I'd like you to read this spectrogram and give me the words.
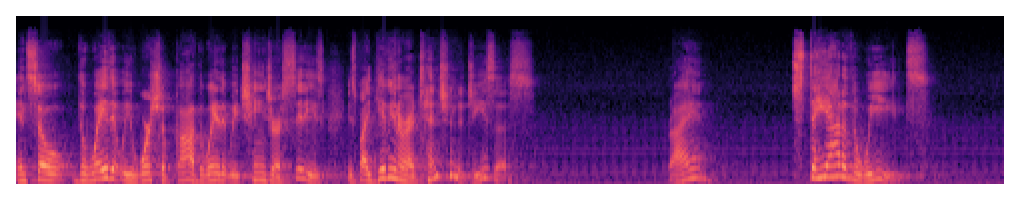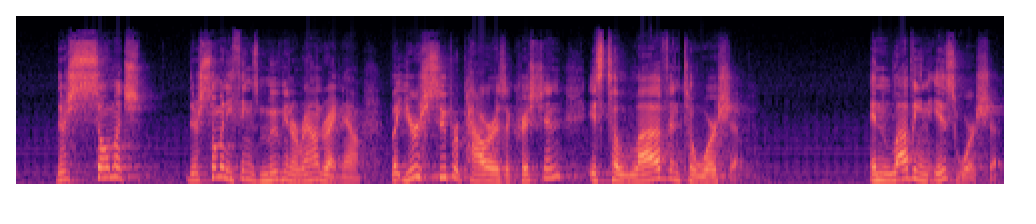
And so, the way that we worship God, the way that we change our cities, is by giving our attention to Jesus. Right? Stay out of the weeds. There's so much there's so many things moving around right now, but your superpower as a Christian is to love and to worship. And loving is worship.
